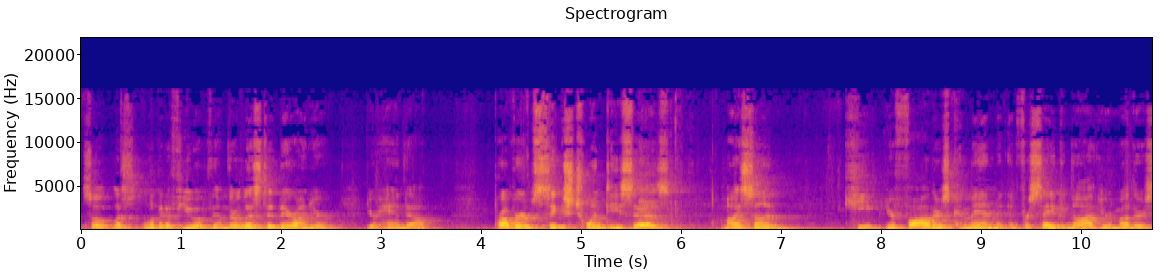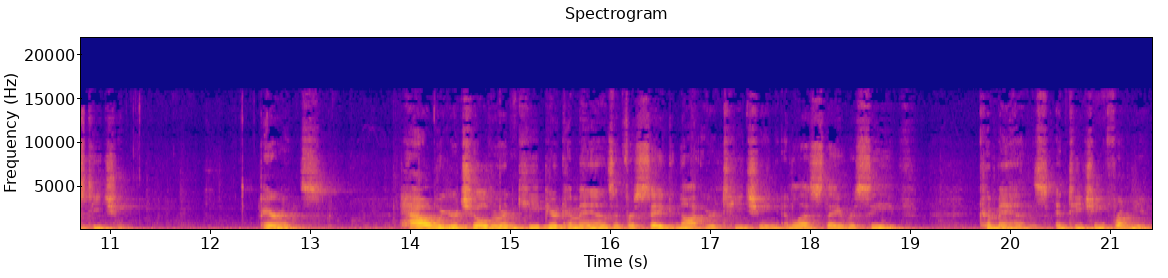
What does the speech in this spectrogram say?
So let's look at a few of them. They're listed there on your, your handout. Proverbs 6:20 says, "My son, keep your father's commandment and forsake not your mother's teaching." Parents, how will your children keep your commands and forsake not your teaching unless they receive commands and teaching from you?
